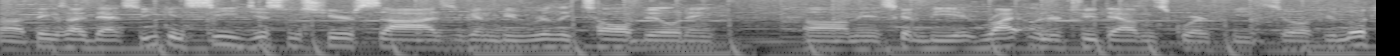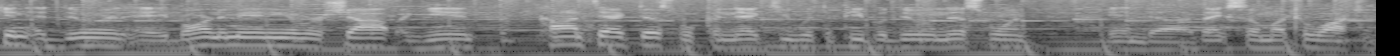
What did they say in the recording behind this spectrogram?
uh, things like that. So you can see just from sheer size, it's gonna be really tall building. Um, and it's gonna be right under 2,000 square feet. So if you're looking at doing a barndominium or shop, again, contact us. We'll connect you with the people doing this one. And uh, thanks so much for watching.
